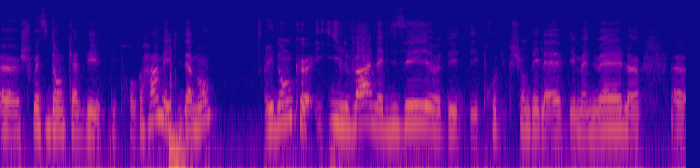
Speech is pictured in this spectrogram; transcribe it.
euh, choisis dans le cadre des programmes, évidemment. Et donc, euh, il va analyser euh, des, des productions d'élèves, des manuels, euh,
